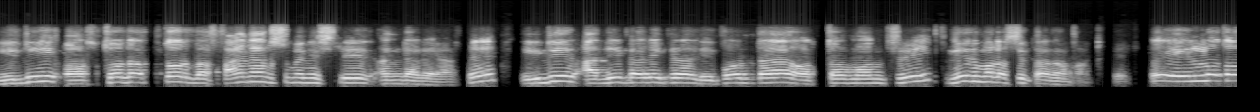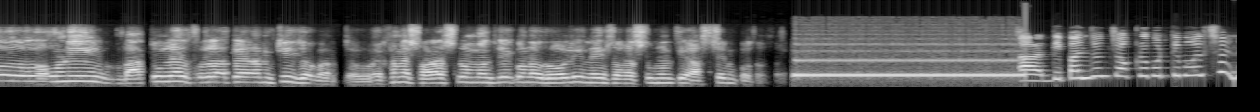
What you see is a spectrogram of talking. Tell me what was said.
ইডি অর্থ দপ্তর বা ফাইন্যান্স মিনিস্ট্রির আন্ডারে আছে। ইডির আধিকারিকরা রিপোর্ট দেয় অর্থমন্ত্রী নির্মলা সীতারামনকে। তো এইগুলো তো উনি বাতুলের ফুলাতে আমি কি জবাব দেবো? এখানে স্বরাষ্ট্রমন্ত্রী কোনো রোলই নেই, স্বরাষ্ট্রমন্ত্রী আসছেন কোথা থেকে? আহ, দীপাঞ্জন চক্রবর্তী বলছেন?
